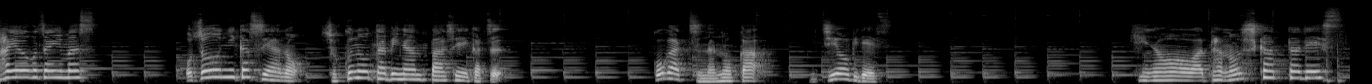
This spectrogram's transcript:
はようございます。お雑煮かすやの食の旅ナンパ生活。5月7日日曜日です。昨日は楽しかったです。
